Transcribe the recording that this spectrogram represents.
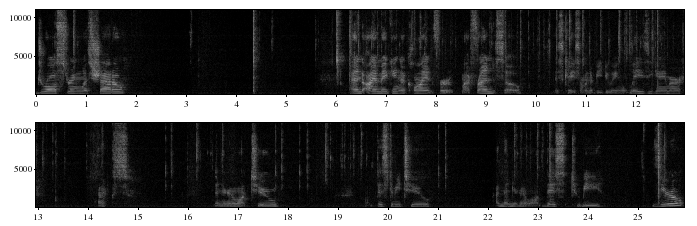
drawstring with shadow. And I am making a client for my friend, so in this case, I'm going to be doing lazy gamer x. Then you're going to want 2. Want this to be 2. And then you're going to want this to be 0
